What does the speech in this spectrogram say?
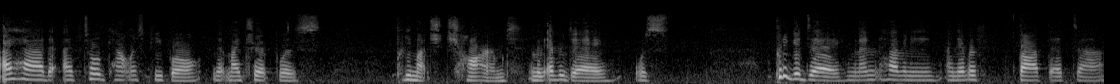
I had, I've told countless people that my trip was pretty much charmed. I mean, every day was a pretty good day. I mean, I didn't have any, I never thought that, uh,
